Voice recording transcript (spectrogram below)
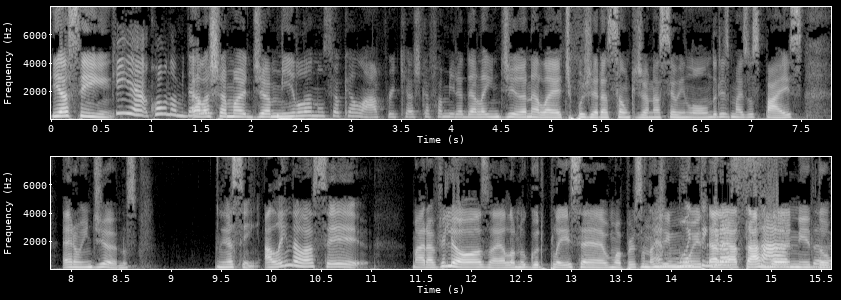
E assim, Quem é? Qual o nome dela? Ela chama Jamila, não sei o que lá, porque acho que a família dela é indiana. Ela é tipo geração que já nasceu em Londres, mas os pais eram indianos. E assim, além dela ser maravilhosa. Ela no Good Place é uma personagem É muito muito. Ela é a Tahani do,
